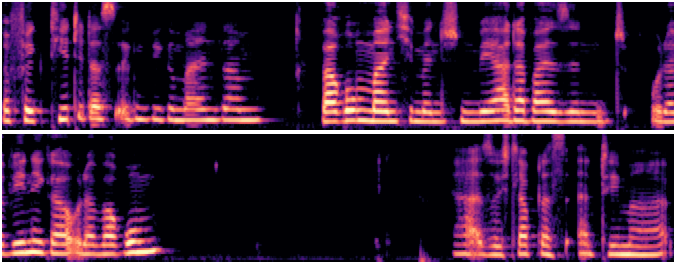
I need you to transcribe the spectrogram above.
reflektiert ihr das irgendwie gemeinsam? Warum manche Menschen mehr dabei sind oder weniger oder warum? Ja, also ich glaube, das äh, Thema,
